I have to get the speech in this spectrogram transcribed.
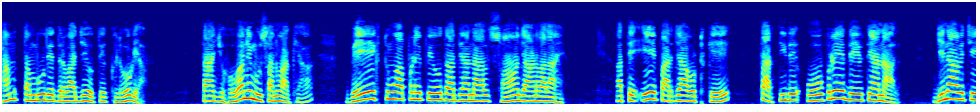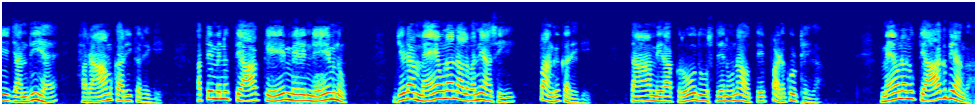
ਥੰਮ ਤੰਬੂ ਦੇ ਦਰਵਾਜ਼ੇ ਉੱਤੇ ਖਲੋ ਗਿਆ ਤਾਂ ਯਹੋਵਾ ਨੇ موسی ਨੂੰ ਆਖਿਆ ਵੇਖ ਤੂੰ ਆਪਣੇ ਪਿਓ ਦਾਦਿਆਂ ਨਾਲ ਸੌ ਜਾਣ ਵਾਲਾ ਹੈ ਅਤੇ ਇਹ ਪਰਜਾ ਉੱਠ ਕੇ ਧਰਤੀ ਦੇ ਓਪਰੇ ਦੇਵਤਿਆਂ ਨਾਲ, ਜਿਨ੍ਹਾਂ ਵਿੱਚ ਇਹ ਜਾਂਦੀ ਹੈ ਹਰਾਮਕਾਰੀ ਕਰੇਗੀ। ਅਤੇ ਮੈਨੂੰ ਤਿਆਗ ਕੇ ਮੇਰੇ ਨੇਮ ਨੂੰ, ਜਿਹੜਾ ਮੈਂ ਉਹਨਾਂ ਨਾਲ ਬੰਨਿਆ ਸੀ, ਭੰਗ ਕਰੇਗੀ। ਤਾਂ ਮੇਰਾ ਕ੍ਰੋਧ ਉਸ ਦਿਨ ਉਹਨਾਂ ਉੱਤੇ ਭੜਕ ਉੱਠੇਗਾ। ਮੈਂ ਉਹਨਾਂ ਨੂੰ ਤਿਆਗ ਦਿਆਂਗਾ,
